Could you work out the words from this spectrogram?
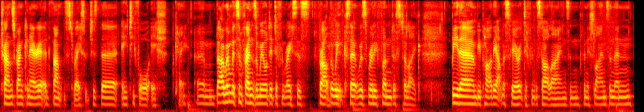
Trans Gran Canaria Advanced race, which is the 84-ish k. Um, but I went with some friends and we all did different races throughout the week, so it was really fun just to like be there and be part of the atmosphere at different start lines and finish lines, and then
